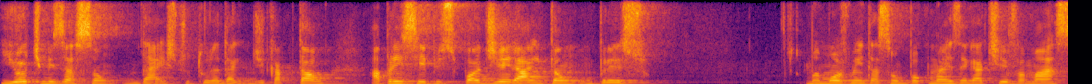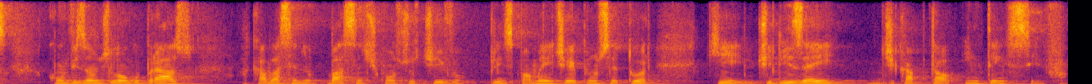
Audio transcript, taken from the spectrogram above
e otimização da estrutura de capital. A princípio, isso pode gerar então um preço, uma movimentação um pouco mais negativa, mas com visão de longo prazo acaba sendo bastante construtivo, principalmente para um setor que utiliza aí de capital intensivo.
